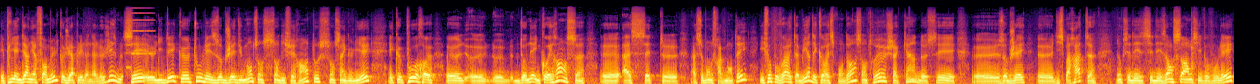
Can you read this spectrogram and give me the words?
Et puis il y a une dernière formule que j'ai appelée l'analogisme, c'est euh, l'idée que tous les objets du monde sont, différents, tous sont singuliers, et que pour euh, euh, donner une cohérence à, ce monde fragmenté, il faut pouvoir établir des correspondances entre chacun de ces objets disparates. Donc c'est des, ensembles, si vous voulez,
